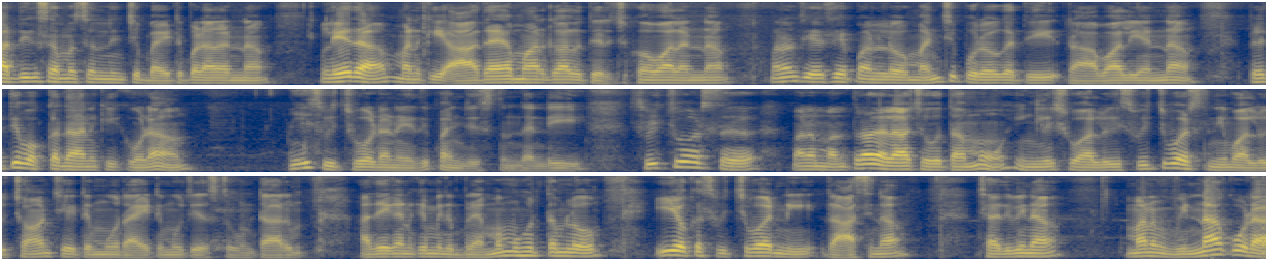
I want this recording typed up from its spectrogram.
ఆర్థిక సమస్యల నుంచి బయటపడాలన్నా లేదా మనకి ఆదాయ మార్గాలు తెరుచుకోవాలన్నా మనం చేసే పనిలో మంచి పురోగతి రావాలి అన్నా ప్రతి ఒక్కదానికి కూడా ఈ స్విచ్ బోర్డ్ అనేది పనిచేస్తుందండి. స్విచ్ బోర్డ్స్ మనం మంత్రాలు ఎలా చదువుతామో ఇంగ్లీష్ వాళ్ళు ఈ స్విచ్ బోర్డ్స్ని వాళ్ళు చాంట్ చేయటము రాయటము చేస్తూ ఉంటారు. అదే కనుక మీరు బ్రహ్మ ముహూర్తంలో ఈ యొక్క స్విచ్ బోర్డ్ని రాసినా చదివినా మనం విన్నా కూడా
